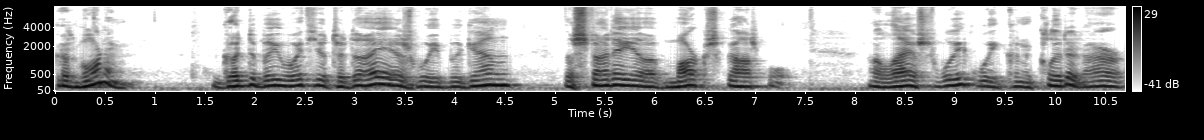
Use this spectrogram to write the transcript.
Good morning. Good to be with you today as we begin the study of Mark's Gospel. Uh, last week we concluded our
